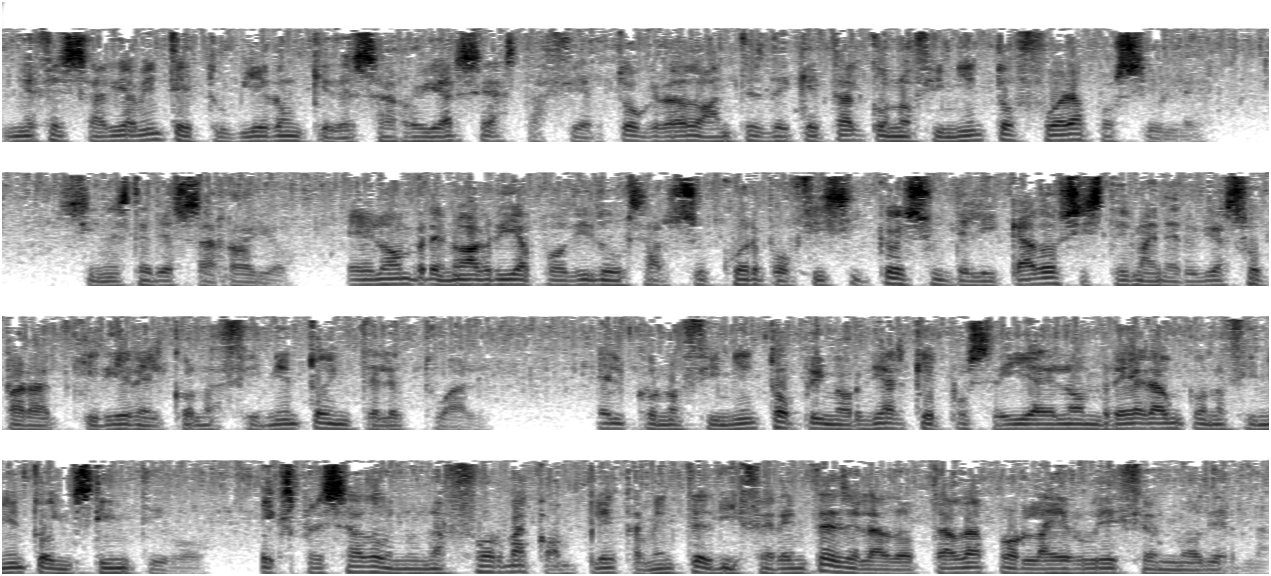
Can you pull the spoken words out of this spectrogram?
necesariamente tuvieron que desarrollarse hasta cierto grado antes de que tal conocimiento fuera posible. Sin este desarrollo, el hombre no habría podido usar su cuerpo físico y su delicado sistema nervioso para adquirir el conocimiento intelectual. El conocimiento primordial que poseía el hombre era un conocimiento instintivo, expresado en una forma completamente diferente de la adoptada por la erudición moderna.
